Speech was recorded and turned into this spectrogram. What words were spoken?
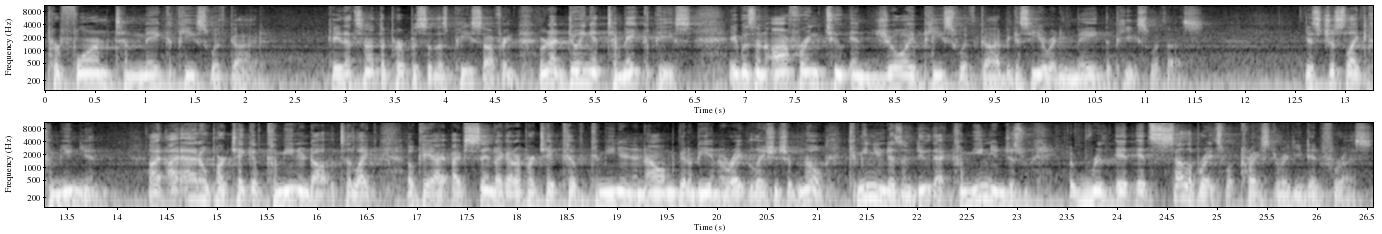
performed to make peace with God. Okay, that's not the purpose of this peace offering. We're not doing it to make peace. It was an offering to enjoy peace with God because He already made the peace with us. It's just like communion. I, I, don't partake of communion to, to like, okay, I, have sinned, I got to partake of communion, and now I'm going to be in a right relationship. No, communion doesn't do that. Communion just, it, it celebrates what Christ already did for us.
